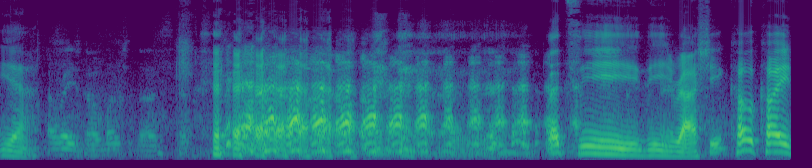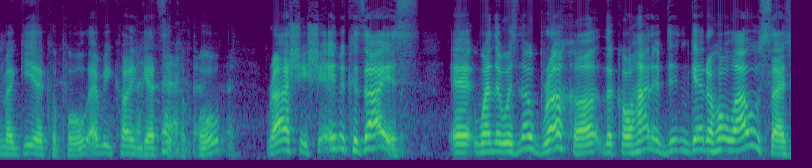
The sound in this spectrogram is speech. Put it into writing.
yeah. I raised a whole bunch of those. Let's see the Rashi. Kol koin magia kapul. Every Kohen gets a kapul. Rashi she'enu kazayis. Uh, when there was no bracha, the Kohanim didn't get a whole olive size.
